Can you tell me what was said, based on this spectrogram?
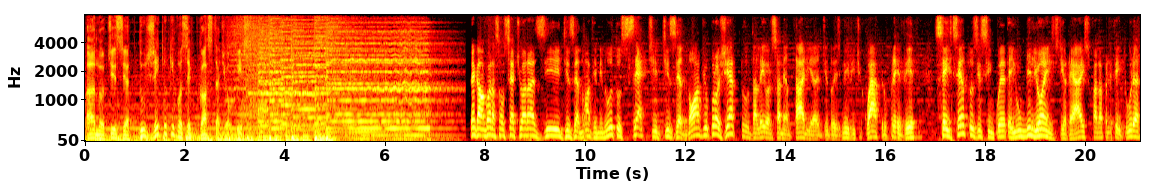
A notícia do jeito que você gosta de ouvir. Legal, agora são 7 horas e 19 minutos, 7 e 19. O projeto da lei orçamentária de 2024 prevê 651 milhões de reais para a prefeitura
